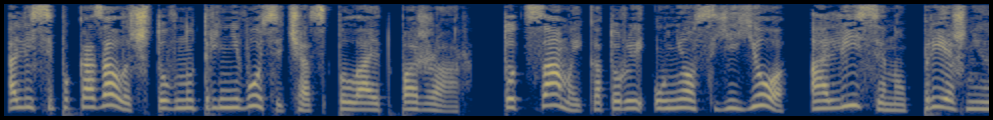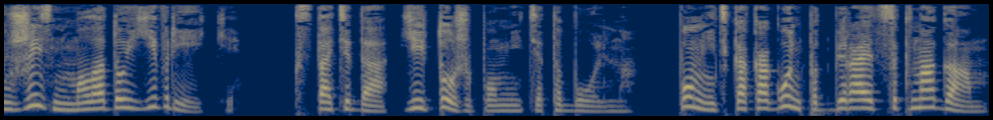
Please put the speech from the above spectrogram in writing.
Алисе показалось, что внутри него сейчас пылает пожар. Тот самый, который унес ее, Алисину, прежнюю жизнь молодой еврейки. Кстати, да, ей тоже помнить это больно. Помнить, как огонь подбирается к ногам,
